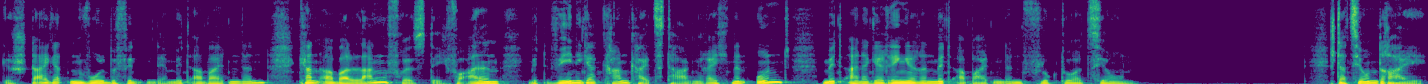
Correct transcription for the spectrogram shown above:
gesteigerten Wohlbefinden der Mitarbeitenden, kann aber langfristig vor allem mit weniger Krankheitstagen rechnen und mit einer geringeren Mitarbeitendenfluktuation. Station 3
